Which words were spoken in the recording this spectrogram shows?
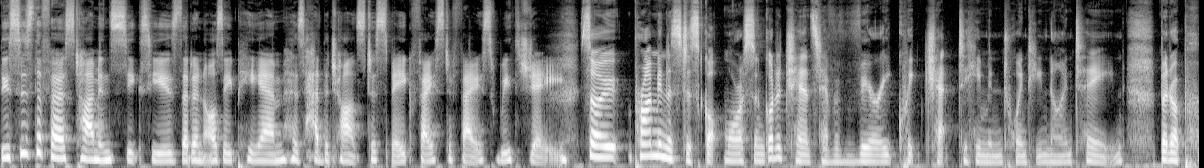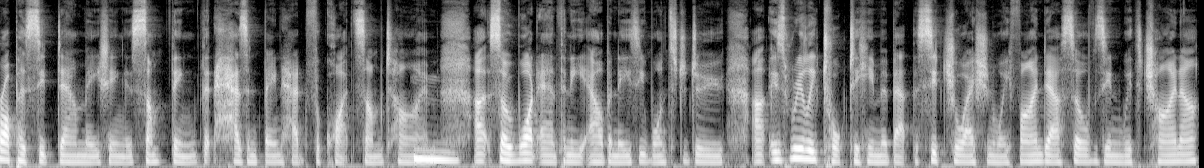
This is the first time in six years that an Aussie PM has had the chance to speak face to face with Xi. So, Prime Minister Scott Morrison got a chance to have a very quick chat to him in 2019, but a proper sit down meeting is something that hasn't been had for quite some time. Mm. Uh, so, what Anthony Albanese wants to do uh, is really talk to him about the situation we find ourselves in with China.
